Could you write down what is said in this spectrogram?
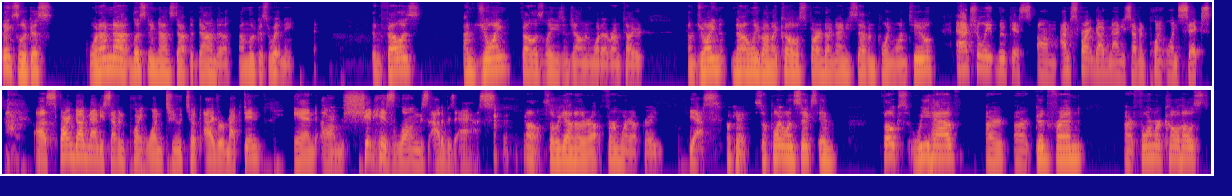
Thanks, Lucas. When I'm not listening nonstop to Donda, I'm Lucas Whitney. And fellas, I'm joined, fellas, ladies and gentlemen, whatever. I'm tired. I'm joined not only by my co-host Spartan Dog 97.12. Actually, Lucas, um, I'm Spartan Dog 97.16. Uh, Spartan Dog 97.12 took ivermectin and um, shit his lungs out of his ass. Oh, so we got another firmware upgrade. Yes. Okay, so 0.16 and folks, we have our our good friend, our former co-host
